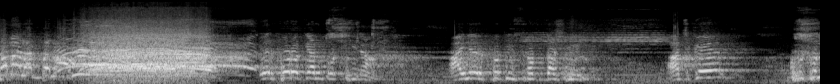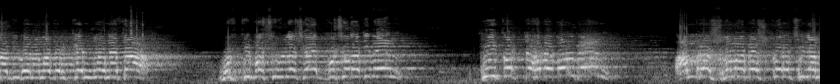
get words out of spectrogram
সময় লাগবে না। এরপরও কেন করছি না, আইনের প্রতি শ্রদ্ধাশীল। আজকে ঘোষণা দিবেন আমাদের কেন্দ্রীয় নেতা, মুফতি বসিরুল্লাহ সাহেব ঘোষণা দিবেন কি করতে হবে বলবেন? আমরা সমাবেশ করেছিলাম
